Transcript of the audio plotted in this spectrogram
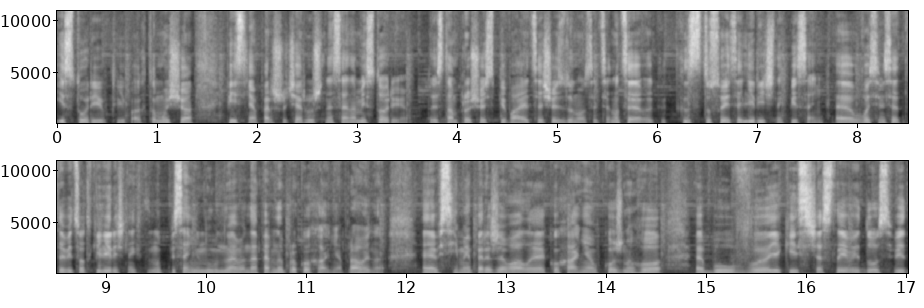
історії в кліпах, тому що пісня в першу чергу ж несе нам історію. Тобто там про щось співається, щось доноситься. Ну, це стосується ліричних пісень. Е, 80% ліричних ну, пісень, ну, напевно, про кохання, правильно? Е, Всі ми переживали кохання, в кожного е, був якийсь щасливий досвід,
